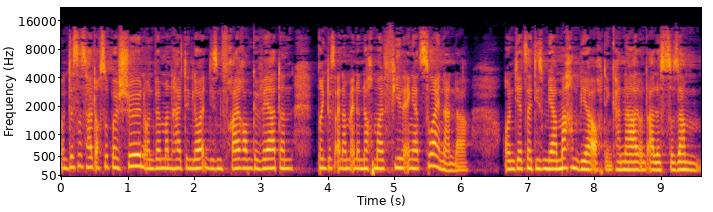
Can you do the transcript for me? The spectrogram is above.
Und das ist halt auch super schön. Und wenn man halt den Leuten diesen Freiraum gewährt, dann bringt es einen am Ende noch mal viel enger zueinander. Und jetzt seit diesem Jahr machen wir auch den Kanal und alles zusammen,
